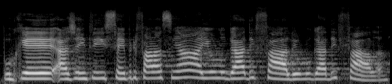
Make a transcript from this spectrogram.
Porque a gente sempre fala assim, ah, e o lugar de fala, e o lugar de fala.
